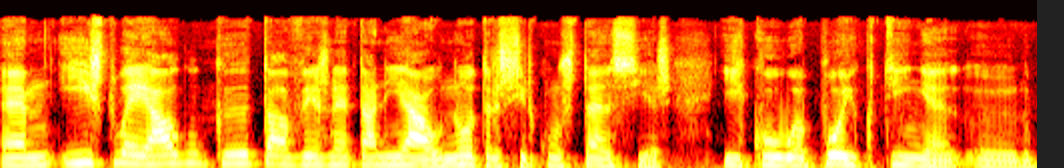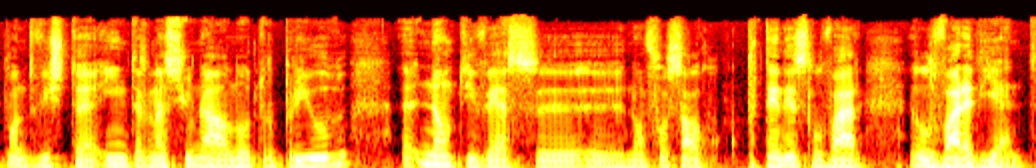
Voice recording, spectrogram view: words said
Um, e isto é algo que talvez Netanyahu, noutras circunstâncias e com o apoio que tinha do ponto de vista vista internacional noutro período eh, não tivesse, eh, não fosse algo que pretendesse levar, levar adiante.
